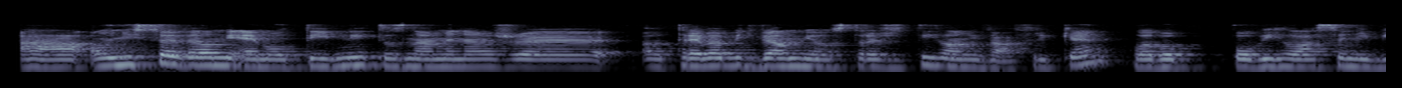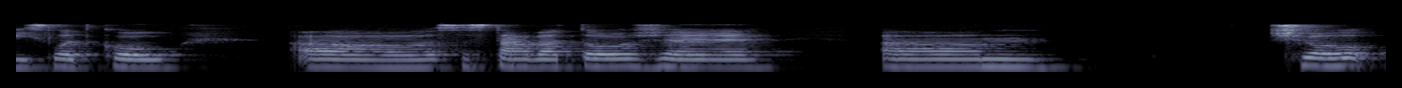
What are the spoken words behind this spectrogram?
A oni sú aj veľmi emotívni, to znamená, že e, treba byť veľmi ostražitý, hlavne v Afrike, lebo po vyhlásení výsledkov uh, sa stáva to, že um, čo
